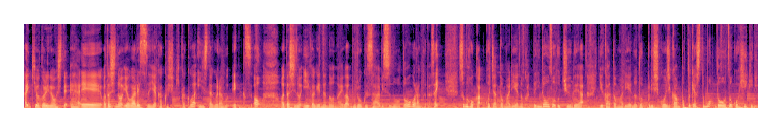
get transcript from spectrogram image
はい、気を取り直して、え私のヨガレッスンや各種企画はインスタグラム X を、私のいい加減な脳内はブログサービスノートをご覧ください。その他、コチャとマリエの勝手にどうぞ宇宙部屋、ゆかとマリエのどっぷり思考時間ポッドキャストもどうぞごひいきに。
